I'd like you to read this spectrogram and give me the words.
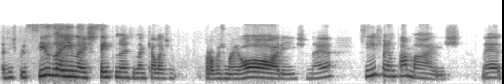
a gente precisa ir nas, sempre nas, naquelas provas maiores, né? Se enfrentar mais, né?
